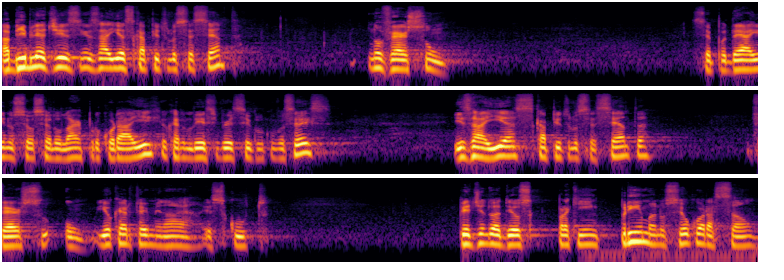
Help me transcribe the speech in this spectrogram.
A Bíblia diz em Isaías capítulo 60, no verso 1. Se puder aí no seu celular procurar aí, que eu quero ler esse versículo com vocês. Isaías capítulo 60, verso 1. E eu quero terminar esse culto pedindo a Deus para que imprima no seu coração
